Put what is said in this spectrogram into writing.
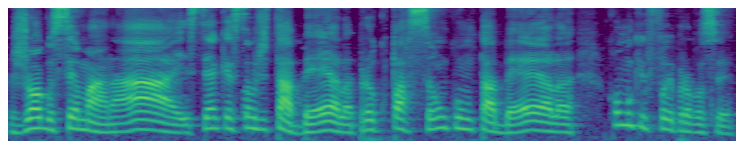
a jogos semanais, tem a questão de tabela, preocupação com tabela, como que foi para você?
